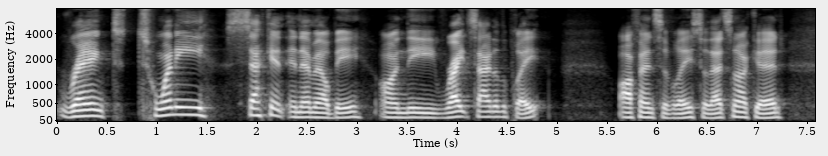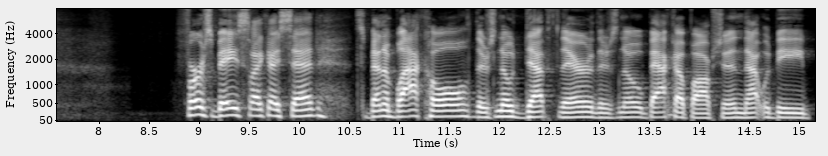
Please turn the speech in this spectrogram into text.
ranked 22nd in MLB on the right side of the plate offensively, so that's not good. First base, like I said, it's been a black hole. There's no depth there. There's no backup option. That would be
